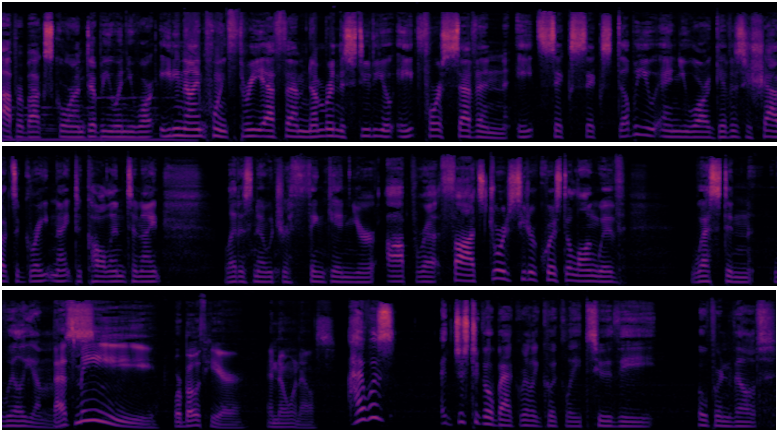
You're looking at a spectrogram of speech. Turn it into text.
Opera Box Score on WNUR 89.3 FM. Number in the studio 847 866 WNUR. Give us a shout. It's a great night to call in tonight. Let us know what you're thinking, your opera thoughts. George Cedarquist along with Weston Williams. That's me. We're both here, and no one else. I was uh, just to go back really quickly to the Opernwelt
